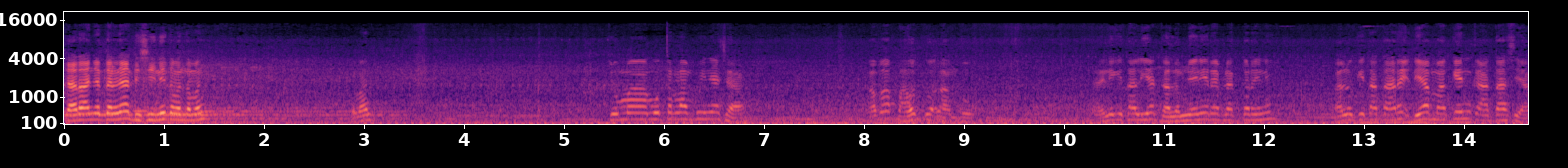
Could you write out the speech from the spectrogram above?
Cara nyetelnya di sini teman-teman. Teman. Cuma muter lampu ini aja. Apa baut kok lampu. Nah, ini kita lihat dalamnya ini reflektor ini. Kalau kita tarik dia makin ke atas ya.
